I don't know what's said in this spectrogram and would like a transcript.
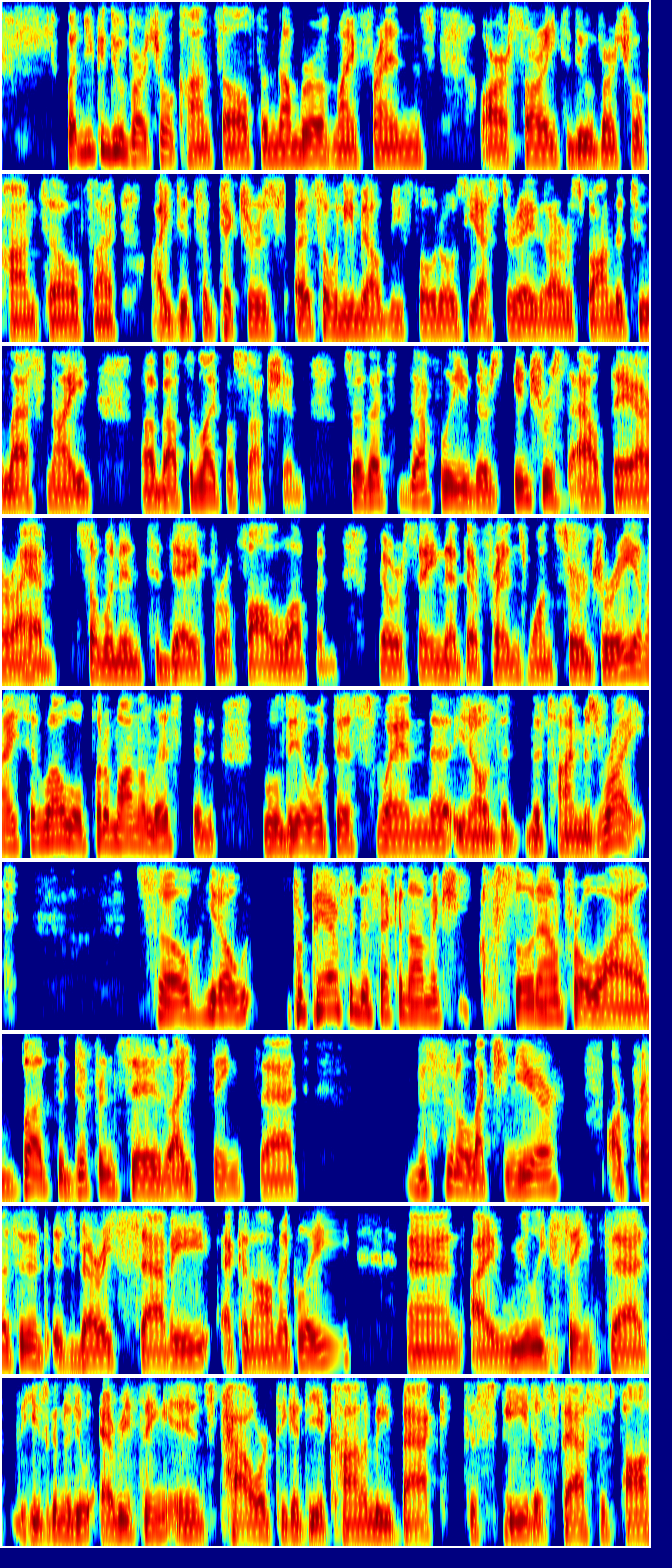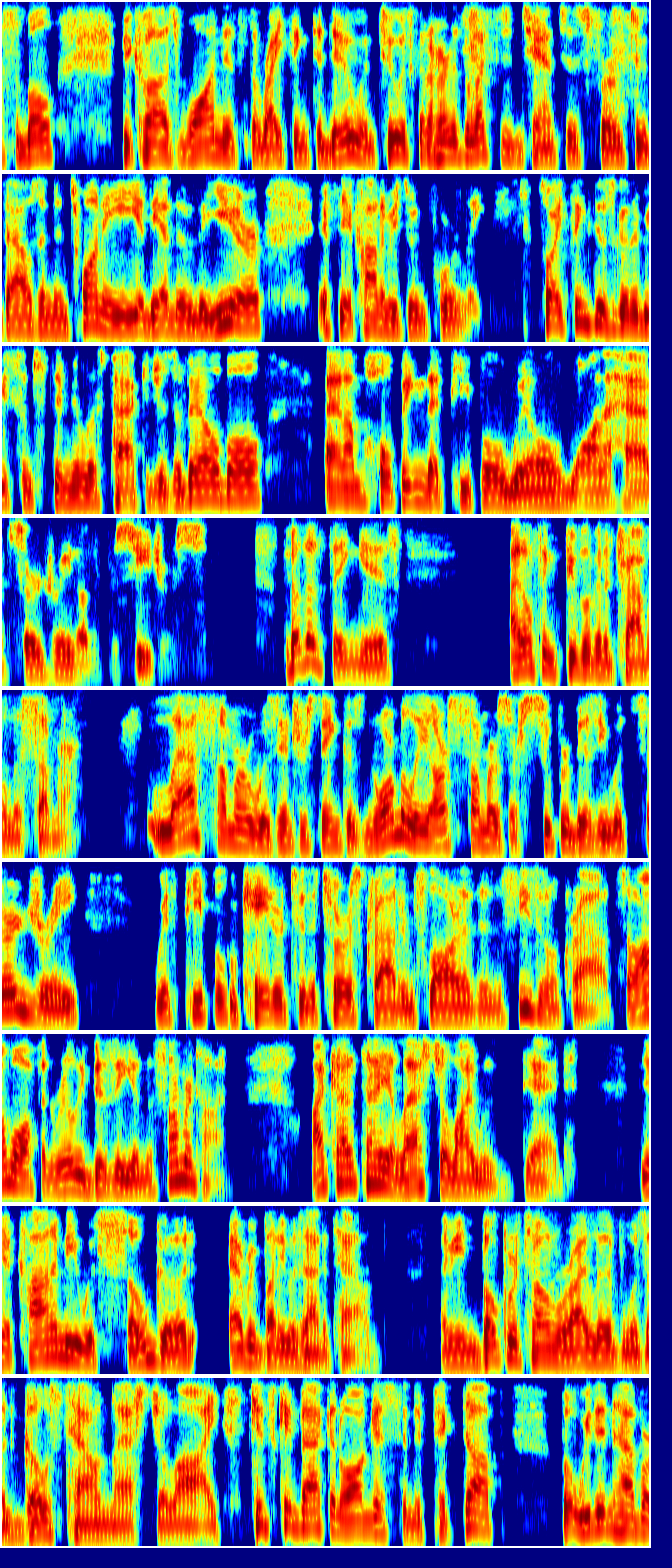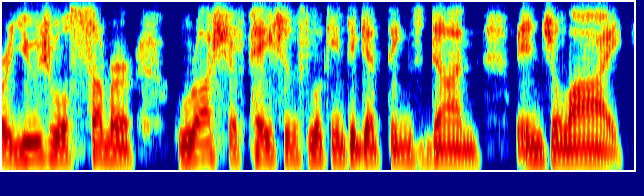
but you can do virtual consults. A number of my friends are starting to do virtual consults. I, I did some pictures. Uh, someone emailed me photos yesterday that I responded to last night about some liposuction. So that's definitely, there's interest out there. I had someone in today for a follow up and they were saying that their friends want surgery. And I said, well, we'll put them on a list and we'll deal with this when, uh, you know, the, the time is right. So, you know, prepare for this economic slowdown for a while. But the difference is, I think that this is an election year. Our president is very savvy economically. And I really think that he's going to do everything in his power to get the economy back to speed as fast as possible because one, it's the right thing to do. And two, it's going to hurt his election chances for 2020 at the end of the year if the economy is doing poorly. So I think there's going to be some stimulus packages available. And I'm hoping that people will want to have surgery and other procedures. The other thing is, I don't think people are going to travel this summer. Last summer was interesting because normally our summers are super busy with surgery with people who cater to the tourist crowd in Florida the seasonal crowd. So I'm often really busy in the summertime. I got to tell you, last July was dead. The economy was so good, everybody was out of town. I mean, Boca Raton, where I live, was a ghost town last July. Kids came back in August and it picked up, but we didn't have our usual summer rush of patients looking to get things done in July.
